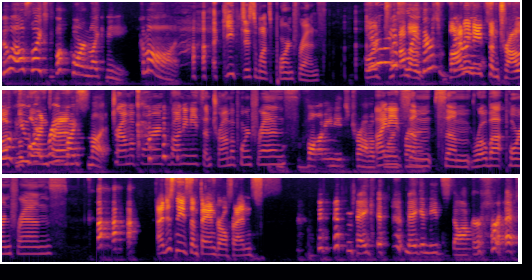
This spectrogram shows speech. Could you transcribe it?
Who else likes book porn like me? Come on. Keith just wants porn friends. or Seriously, trauma. there's Bonnie needs some trauma porn that read my friends. smut. Trauma porn. Bonnie needs some trauma porn friends. Bonnie needs trauma. I porn need friends. some some robot porn friends. I just need some fangirl friends. Megan. Megan needs stalker friends.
